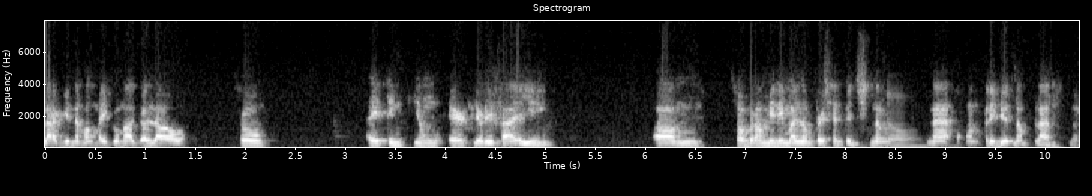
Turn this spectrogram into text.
lagi namang may gumagalaw. So I think yung air purifying um sobrang minimal ng percentage ng Oo. na contribute ng plant nun.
